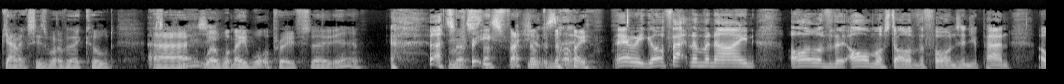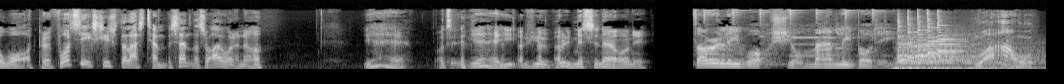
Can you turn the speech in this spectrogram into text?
galaxies, whatever they're called, uh, crazy. were what made waterproof. So yeah, That's, that's- pretty that's fact special. number isn't it? nine. There we go. Fact number nine. All of the, almost all of the phones in Japan are waterproof. What's the excuse for the last ten percent? That's what I want to know. yeah, yeah. You, you're really missing out, aren't you? Thoroughly wash your manly body. Wow.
